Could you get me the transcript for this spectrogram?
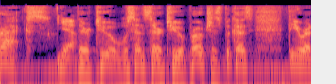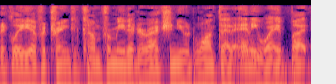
tracks. Yeah. There are two since there are two approaches because theoretically, if a train could come from either direction, you would want that anyway. But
